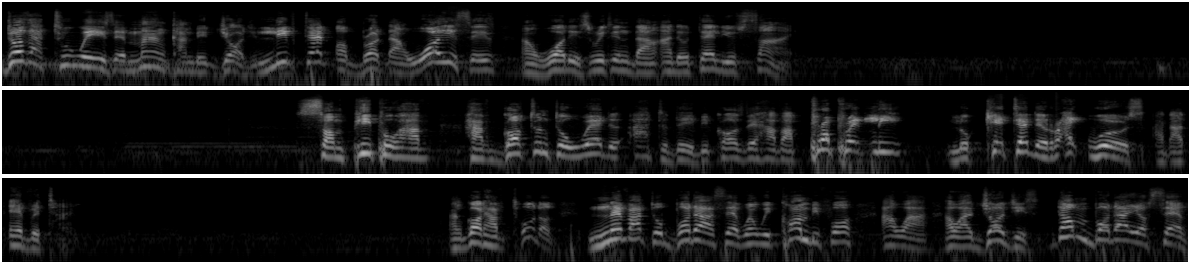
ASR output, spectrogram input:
Those are two ways a man can be judged lifted or brought down. What he says and what is written down, and they'll tell you sign. Some people have have gotten to where they are today because they have appropriately located the right words at, at every time. And God have told us never to bother ourselves when we come before our, our judges. Don't bother yourself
